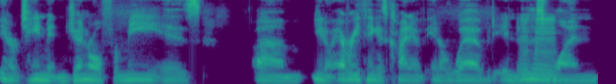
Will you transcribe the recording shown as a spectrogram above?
entertainment in general for me is um you know everything is kind of interwebbed into this Mhm. one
